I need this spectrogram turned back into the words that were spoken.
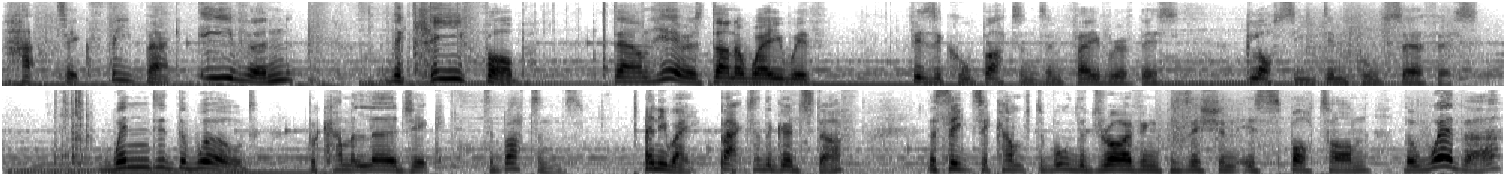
haptic feedback. Even the key fob down here has done away with physical buttons in favor of this glossy, dimpled surface. When did the world become allergic to buttons? Anyway, back to the good stuff. The seats are comfortable, the driving position is spot on. The weather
